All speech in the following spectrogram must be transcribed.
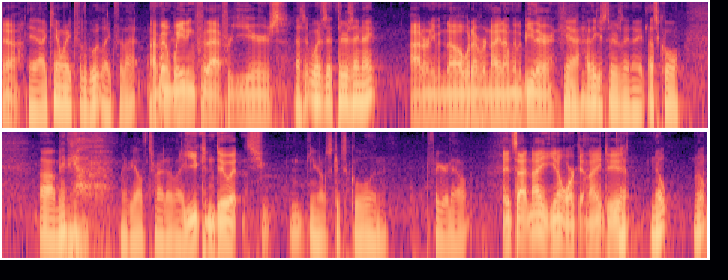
Yeah, Yeah, I can't wait for the bootleg for that. I've been waiting for that for years. That's. Was it Thursday night? I don't even know. Whatever night I'm going to be there. Yeah, I think it's Thursday night. That's cool. Uh, maybe I'll maybe I'll try to like You can do it. shoot, you know, skip school and figure it out. It's at night. You don't work at night, do you? Yep. Nope. Nope.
